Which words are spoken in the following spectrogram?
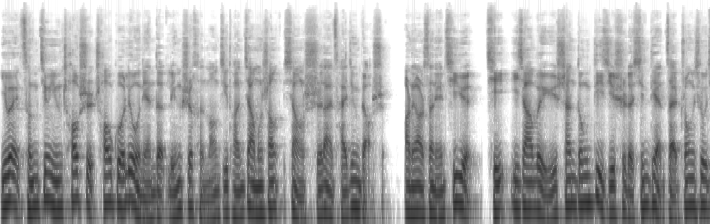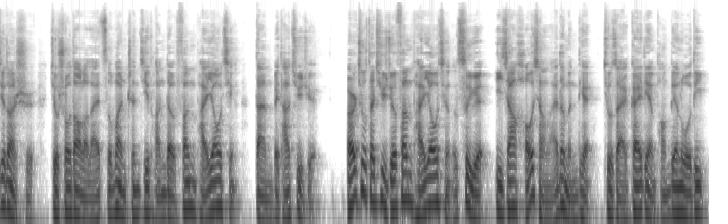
一位曾经营超市超过六年的零食狠王集团加盟商向时代财经表示，二零二三年七月，其一家位于山东地级市的新店在装修阶段时，就收到了来自万晨集团的翻牌邀请，但被他拒绝。而就在拒绝翻牌邀请的次月，一家好想来的门店就在该店旁边落地。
